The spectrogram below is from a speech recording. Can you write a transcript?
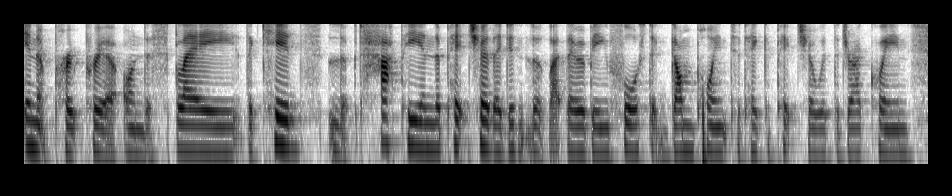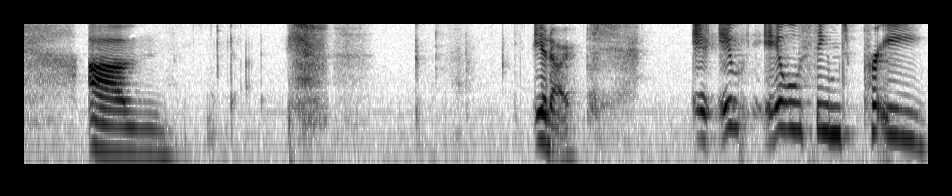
inappropriate on display. The kids looked happy in the picture. They didn't look like they were being forced at gunpoint to take a picture with the drag queen. Um, you know, it, it, it all seemed pretty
